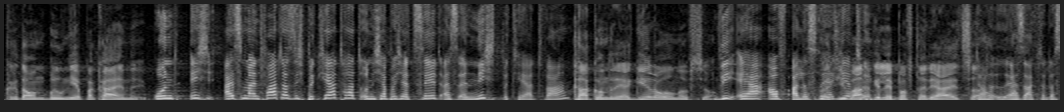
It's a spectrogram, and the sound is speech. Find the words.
когда он был непокаянный, Und ich, als mein Vater sich bekehrt hat, und ich habe euch erzählt, als er nicht bekehrt war, как он реагировал на все. wie er auf alles Говорит, reagierte. Евангелие повторяется, Da, er sagte, das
